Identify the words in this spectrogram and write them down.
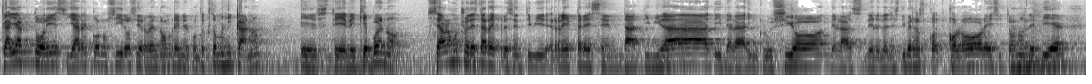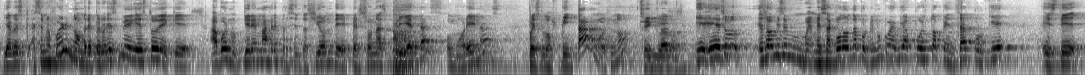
que hay actores ya reconocidos y de renombre en el contexto mexicano, este, de que, bueno, se habla mucho de esta representativi- representatividad y de la inclusión de, las, de, los diversos co- colores y tonos de piel. Ya ves, se me fue el nombre, pero es de esto de que, ah, bueno, quieren más representación de personas prietas o morenas, pues los pintamos, ¿no? Sí, claro. Y eso, eso a mí se me me sacó de onda porque nunca me había puesto a pensar por qué, este,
